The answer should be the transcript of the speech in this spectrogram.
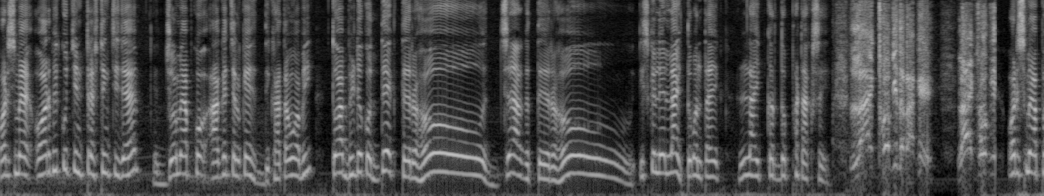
और इसमें और भी कुछ इंटरेस्टिंग चीज़ें हैं जो मैं आपको आगे चल के दिखाता हूँ अभी। तो आप वीडियो को देखते रहो जागते रहो। इसके लिए लाइक तो बनता है लाइक कर दो फटाक से। लाइक होगी दबा के लाइक ठोकी और इसमें आप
